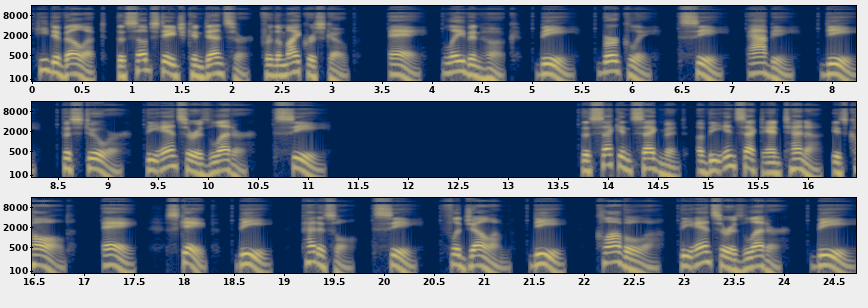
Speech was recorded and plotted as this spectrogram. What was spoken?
He developed the substage condenser for the microscope. A. Leeuwenhoek. B. Berkeley. C. Abbe. D. Pasteur. The answer is letter C. The second segment of the insect antenna is called A. Scape. B. Pedicel. C. Flagellum. D. Clavula. The answer is letter B.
